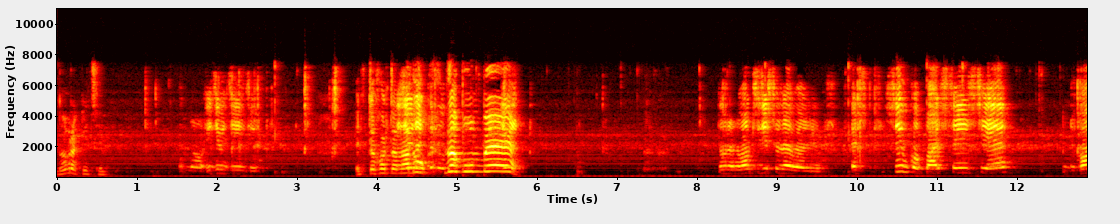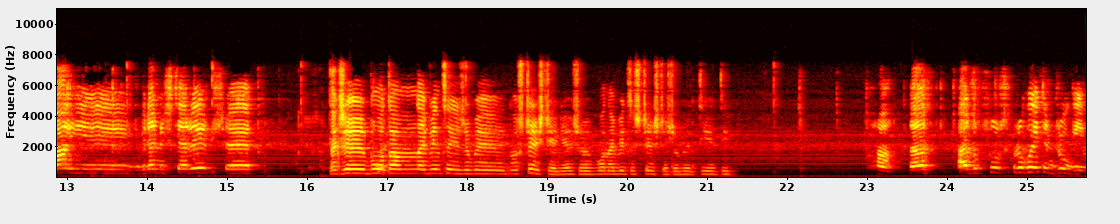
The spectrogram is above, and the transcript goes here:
Dobra, kicy. No, idziemy gdzie indziej. Ej, to chodź tam na dół! Na bombę! No mam 30 level już. Jak z tym kopać, szczęście 2 i wydajność 4, czy... Tak, żeby było tam najwięcej, żeby, no szczęście, nie? Żeby było najwięcej szczęścia, żeby TNT. Ha, a, a to spróbuję tym drugim.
